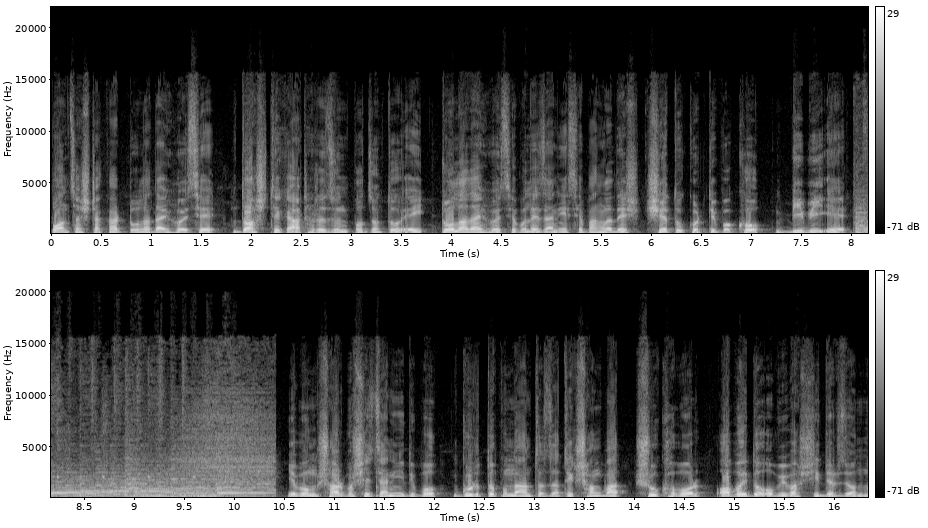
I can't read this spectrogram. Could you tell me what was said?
পঞ্চাশ টাকার টোল আদায় হয়েছে। দশ থেকে আঠারো জুন পর্যন্ত এই টোল আদায় হয়েছে বলে জানিয়েছে বাংলাদেশ সেতু কর্তৃপক্ষ বিবিএ। এবং সর্বশেষ জানিয়ে দিব গুরুত্বপূর্ণ আন্তর্জাতিক সংবাদ সুখবর। অবৈধ অভিবাসীদের জন্য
